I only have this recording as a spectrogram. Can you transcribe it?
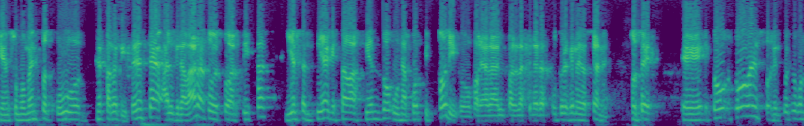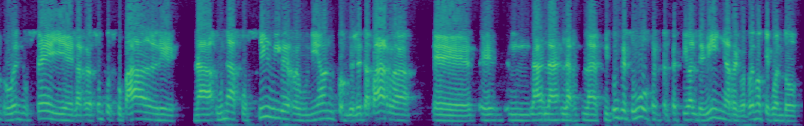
que en su momento tuvo cierta reticencia al grabar a todos estos artistas y él sentía que estaba haciendo un aporte histórico para, para las futuras generaciones. Entonces, eh, todo, todo eso, el encuentro con Rubén Nucey, la relación con su padre, la, una posible reunión con Violeta Parra, eh, eh, la, la, la, actitud que tuvo frente al Festival de Viña, recordemos que cuando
